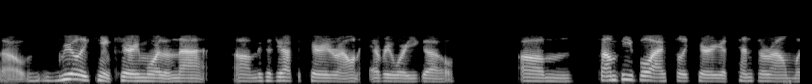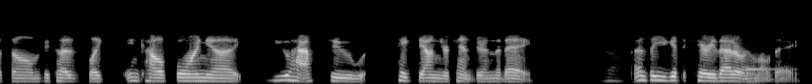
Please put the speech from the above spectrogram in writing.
So you really can't carry more than that um, because you have to carry it around everywhere you go. Um, some people actually carry a tent around with them because, like in California, you have to take down your tent during the day, Yeah. and so you get to carry that around all day.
